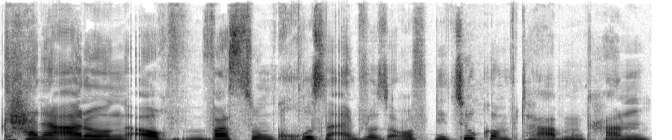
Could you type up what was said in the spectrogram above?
keine Ahnung, auch was so einen großen Einfluss auch auf die Zukunft haben kann,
